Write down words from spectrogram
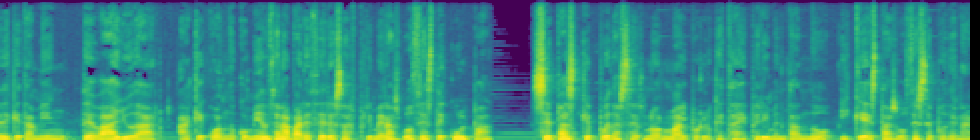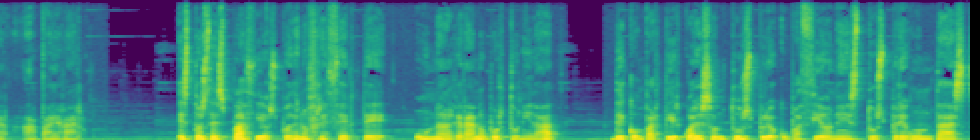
de que también te va a ayudar a que cuando comiencen a aparecer esas primeras voces de culpa, sepas que pueda ser normal por lo que estás experimentando y que estas voces se pueden apagar. Estos espacios pueden ofrecerte una gran oportunidad de compartir cuáles son tus preocupaciones, tus preguntas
